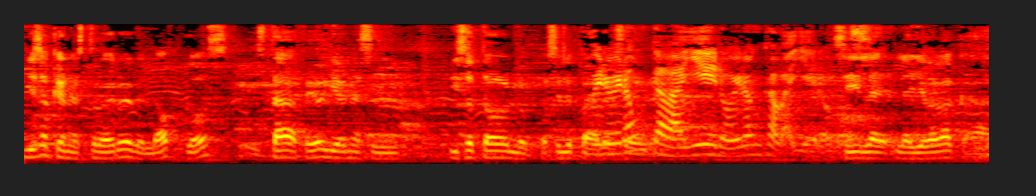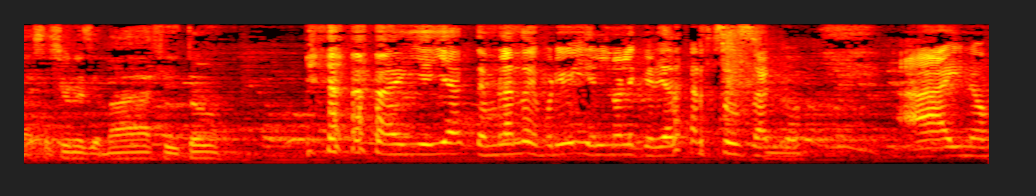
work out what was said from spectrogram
Y eso que nuestro héroe de Love Ghost estaba feo y aún así hizo todo lo posible para. Pero era un caballero, era un caballero. Sí, la, la llevaba a sesiones de magia y todo. y ella temblando de frío y él no le quería dar su saco. Ay, no.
